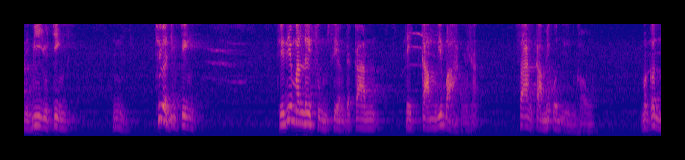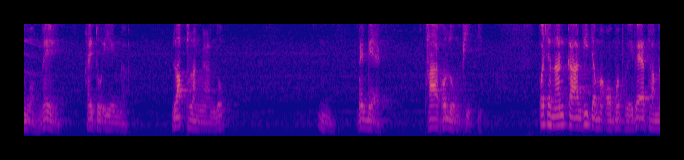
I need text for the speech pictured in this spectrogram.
เนี่ยมีอยู่จริง อืเชื่อจริง ๆ ทีนี้มันเลยสุ่มเสี่ยงแต่การติดกรรมวิบากนะฮะสร้างกรรมให้คนอื่นเขา มันก็หน่วงให้ให้ตัวเองอะรับพลังงานลบไปแบกพาเขาหลงผิดอีก เพราะฉะนั้นการที่จะมาออกมาเผยแพร่ธรรม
